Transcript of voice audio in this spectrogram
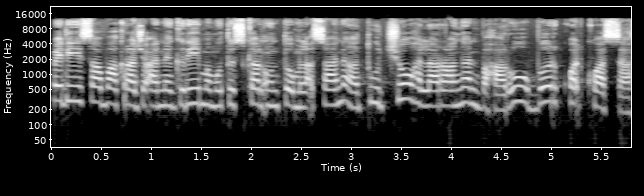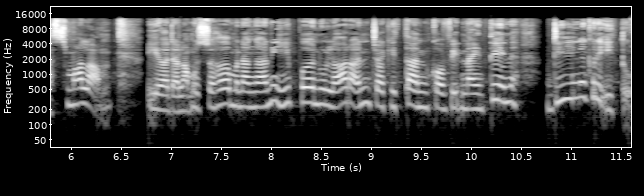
Pedi Sabah Kerajaan Negeri memutuskan untuk melaksana tujuh larangan baharu berkuat kuasa semalam. Ia dalam usaha menangani penularan jangkitan COVID-19 di negeri itu.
